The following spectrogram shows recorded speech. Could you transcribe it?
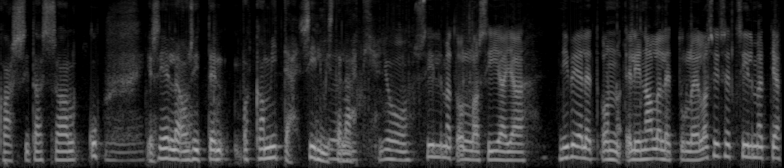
kassi tai salkku. Mm. Ja siellä on sitten vaikka mitä silmistä Joo. lähtien. Joo, silmät on lasia ja nivelet on, eli nallelle tulee lasiset silmät ja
